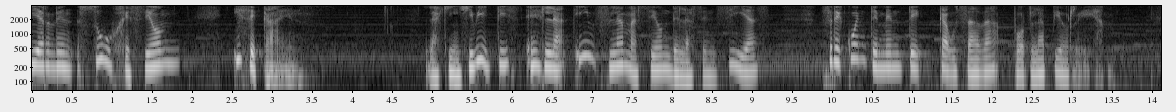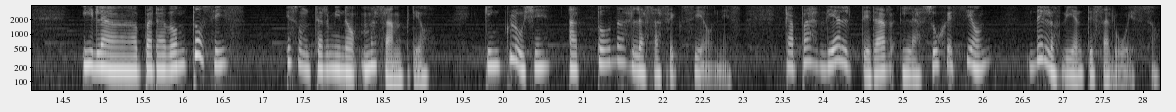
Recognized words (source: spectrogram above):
pierden sujeción y se caen. La gingivitis es la inflamación de las encías frecuentemente causada por la piorrea. Y la parodontosis es un término más amplio que incluye a todas las afecciones, capaz de alterar la sujeción de los dientes al hueso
